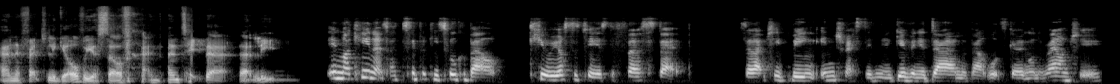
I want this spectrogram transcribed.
and effectively get over yourself and, and take that, that leap? In my keynotes, I typically talk about curiosity as the first step so actually being interested, you know, giving a damn about what's going on around you.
